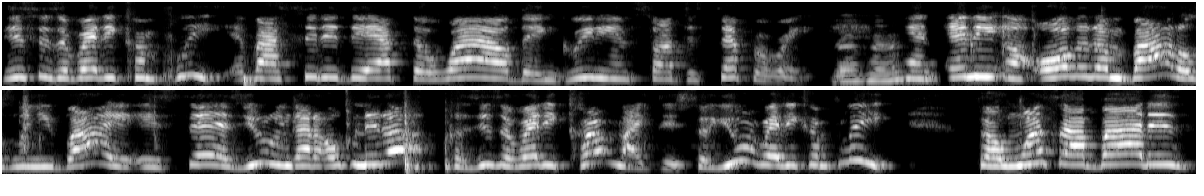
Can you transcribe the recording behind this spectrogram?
this is already complete. If I sit it there after a while, the ingredients start to separate. Mm-hmm. And any and all of them bottles, when you buy it, it says you don't got to open it up because it's already come like this. So you already complete. So once I buy this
